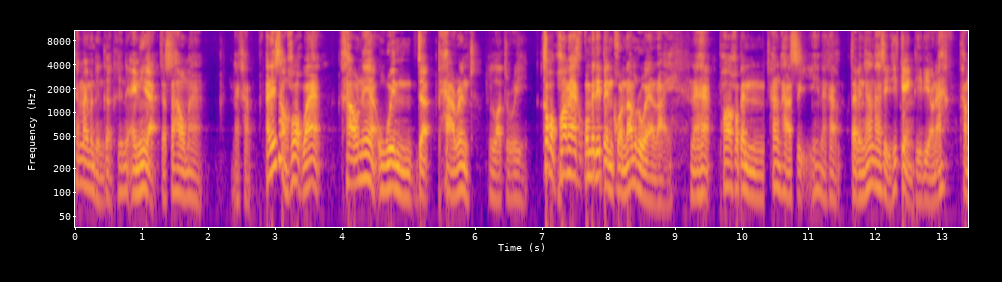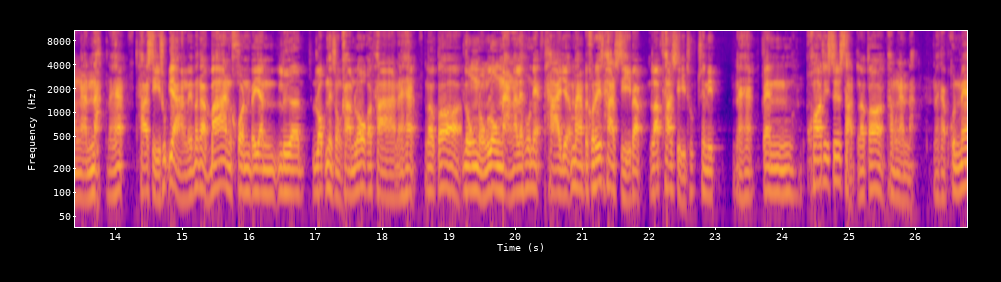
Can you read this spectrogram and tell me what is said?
ทำไมมันถึงเกิดขึ้นไอ้นี่แหละจะเศร้ามากนะครับ อันที่สองเขาบอกว่าเขาเนี่ย win the parent lottery เขาบอกพ่อแม่เขาก็ไม่ได้เป็นคนร่ำรวยอะไรนะฮะพ่อเขาเป็นช่างทาสีนะครับแต่เป็นช่างทาสีที่เก่งทีเดียวนะทำงานหนักนะฮะทาสีทุกอย่างเลยตั้งแต่บ้านคนไปยันเรือรบในสงครามโลกก็ทานะฮะแล้วก็ลงหนงลงหนังอะไรพวกเนี้ยทาเยอะมากเป็นคนที่ทาสีแบบรับทาสีทุกชนิดนะฮะเป็นพ่อที่ซื่อสัตย์แล้วก็ทำงานหนักนะครับคุณแม่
